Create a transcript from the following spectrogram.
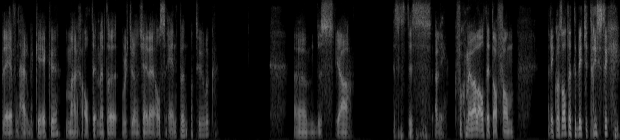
blijven herbekijken, maar altijd met de Return of the Jedi als eindpunt natuurlijk. Um, dus ja, het is, allez, ik vroeg mij wel altijd af van. Ik was altijd een beetje triestig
